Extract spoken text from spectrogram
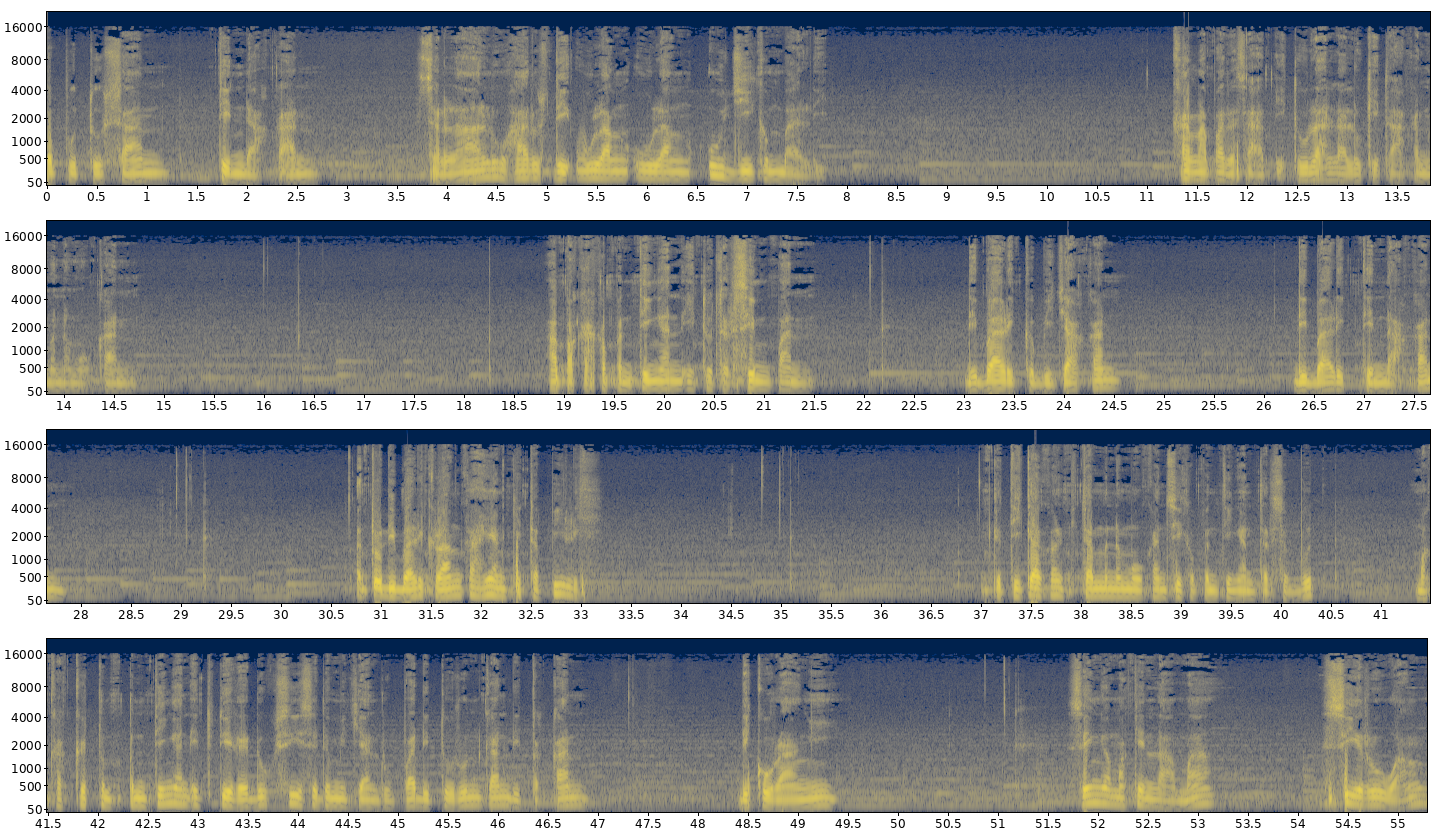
keputusan, tindakan selalu harus diulang-ulang uji kembali. Karena pada saat itulah lalu kita akan menemukan apakah kepentingan itu tersimpan di balik kebijakan, di balik tindakan, atau di balik langkah yang kita pilih. Ketika kita menemukan si kepentingan tersebut, maka kepentingan itu direduksi sedemikian rupa, diturunkan, ditekan, dikurangi, sehingga makin lama si ruang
